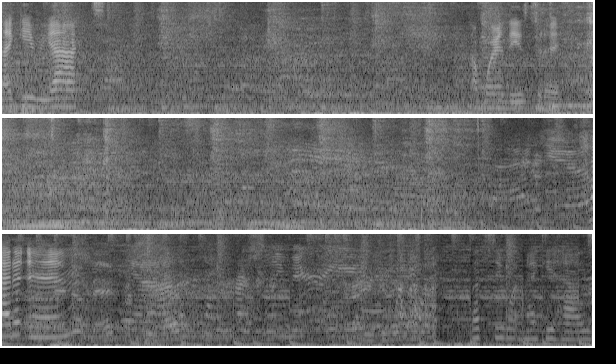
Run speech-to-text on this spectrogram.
Nike React. I'm wearing these today. Headed in. See what Nike has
